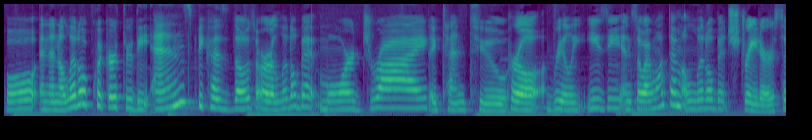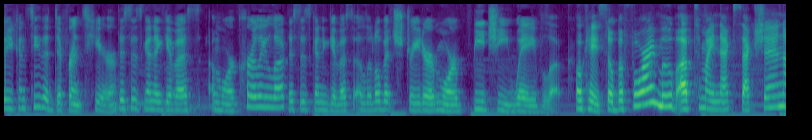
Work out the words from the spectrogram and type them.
pull, and then a little quicker through the ends because those are a little bit more dry. They tend to curl really easy. And so I want them a little bit straighter. So you can see the difference here. This is gonna give us a more curly look. This is gonna give us a little bit straighter, more beachy wave look. Okay, so before I move up to my next section,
